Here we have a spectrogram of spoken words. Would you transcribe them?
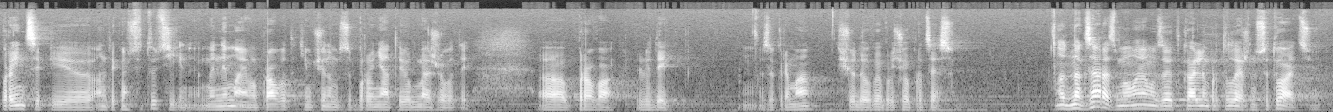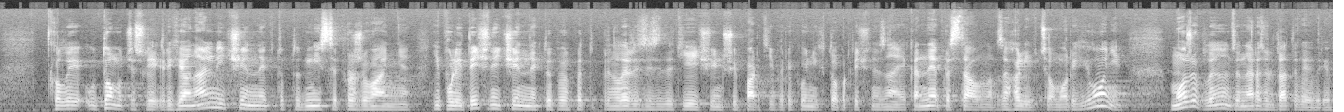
принципі антиконституційною. Ми не маємо права таким чином забороняти і обмежувати е, права людей, зокрема щодо виборчого процесу. Однак зараз ми маємо дзеркально протилежну ситуацію. Коли у тому числі регіональний чинник, тобто місце проживання, і політичний чинник, тобто приналежність до тієї чи іншої партії, про яку ніхто практично не знає, яка не представлена взагалі в цьому регіоні, може вплинути на результати виборів.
